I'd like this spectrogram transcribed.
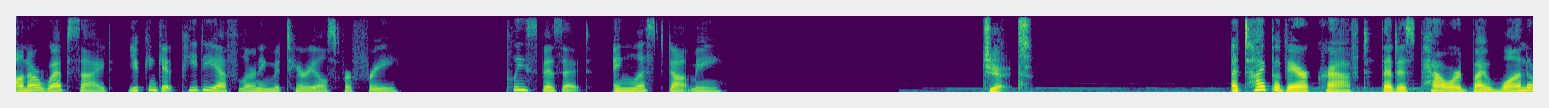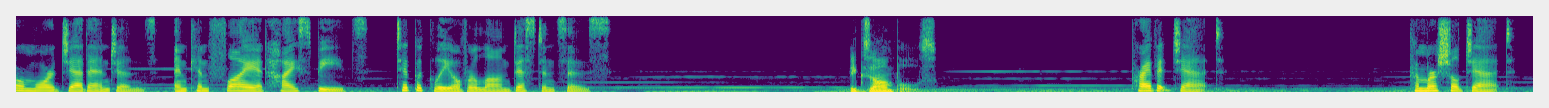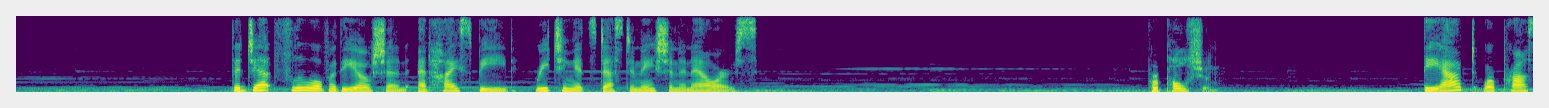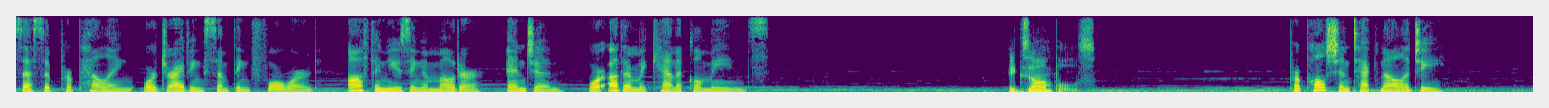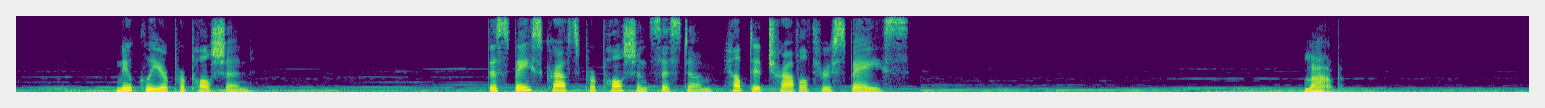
On our website, you can get PDF learning materials for free. Please visit englist.me. Jet. A type of aircraft that is powered by one or more jet engines and can fly at high speeds, typically over long distances. Examples Private jet, Commercial jet. The jet flew over the ocean at high speed, reaching its destination in hours. Propulsion. The act or process of propelling or driving something forward, often using a motor, engine, or other mechanical means. Examples Propulsion technology, Nuclear propulsion. The spacecraft's propulsion system helped it travel through space. Lab.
